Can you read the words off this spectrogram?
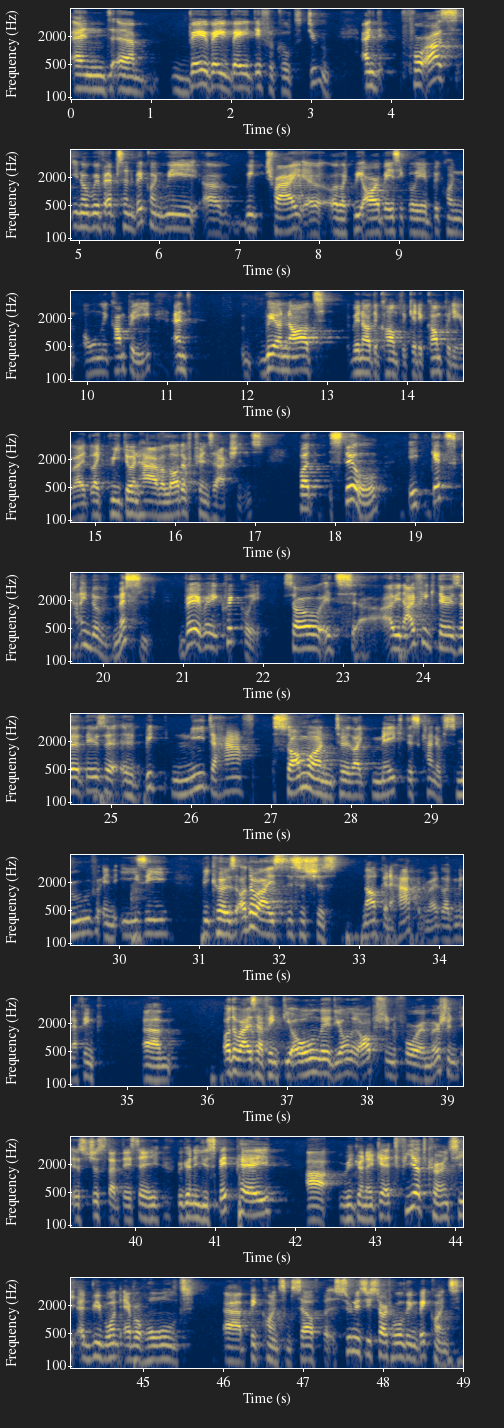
and um, very very very difficult to do. And for us, you know, with Epicenter Bitcoin, we uh, we try uh, or like we are basically a Bitcoin only company, and we are not we're not a complicated company, right? Like we don't have a lot of transactions, but still it gets kind of messy very, very quickly. So it's, I mean, I think there's a there's a, a big need to have someone to like make this kind of smooth and easy, because otherwise this is just not going to happen, right? Like, I mean, I think. Um, otherwise, I think the only the only option for a merchant is just that they say we're going to use BitPay uh, we're going to get fiat currency and we won't ever hold uh, bitcoins themselves. But as soon as you start holding bitcoins,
